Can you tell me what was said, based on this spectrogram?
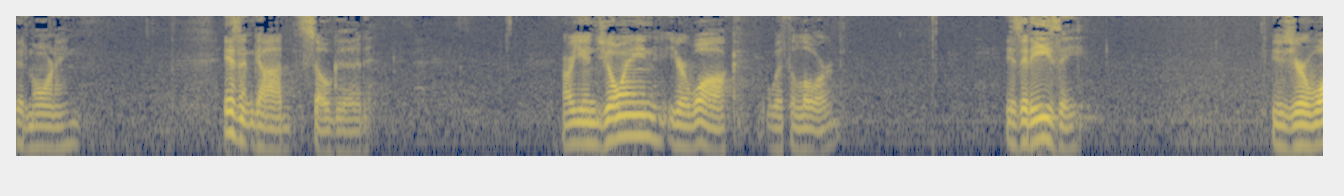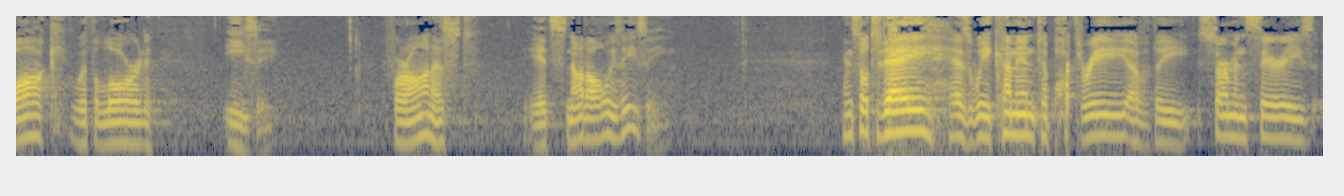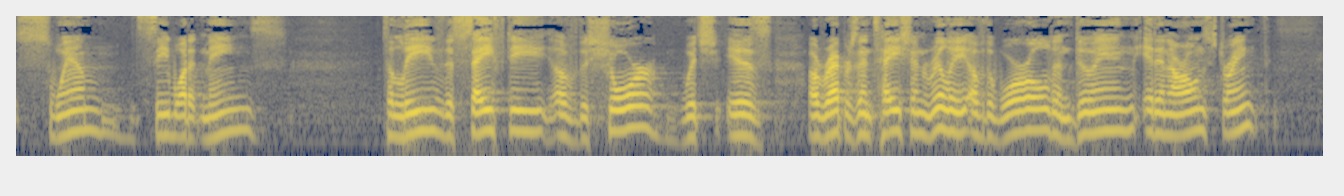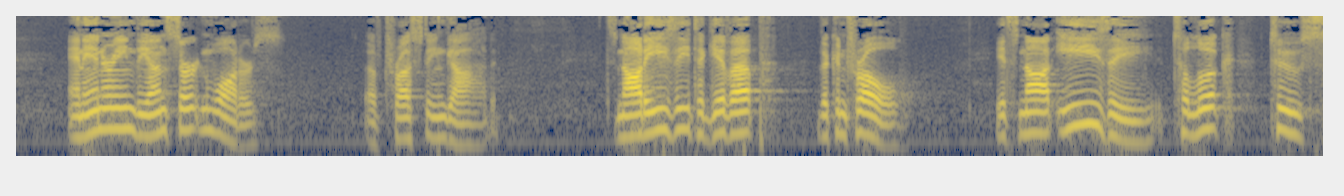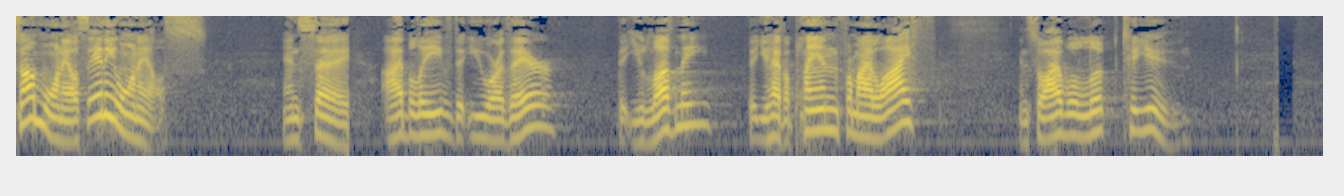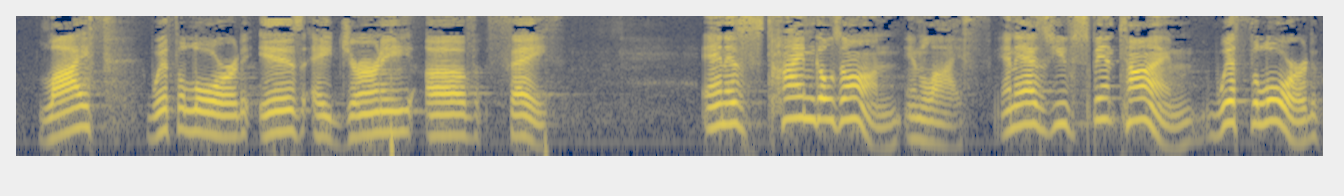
Good morning. Isn't God so good? Are you enjoying your walk with the Lord? Is it easy? Is your walk with the Lord easy? For honest, it's not always easy. And so today, as we come into part three of the sermon series, Swim, see what it means to leave the safety of the shore, which is a representation really of the world and doing it in our own strength and entering the uncertain waters of trusting God. It's not easy to give up the control. It's not easy to look to someone else, anyone else, and say, I believe that you are there, that you love me, that you have a plan for my life, and so I will look to you. Life with the Lord is a journey of faith. And as time goes on in life, and as you've spent time with the Lord,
